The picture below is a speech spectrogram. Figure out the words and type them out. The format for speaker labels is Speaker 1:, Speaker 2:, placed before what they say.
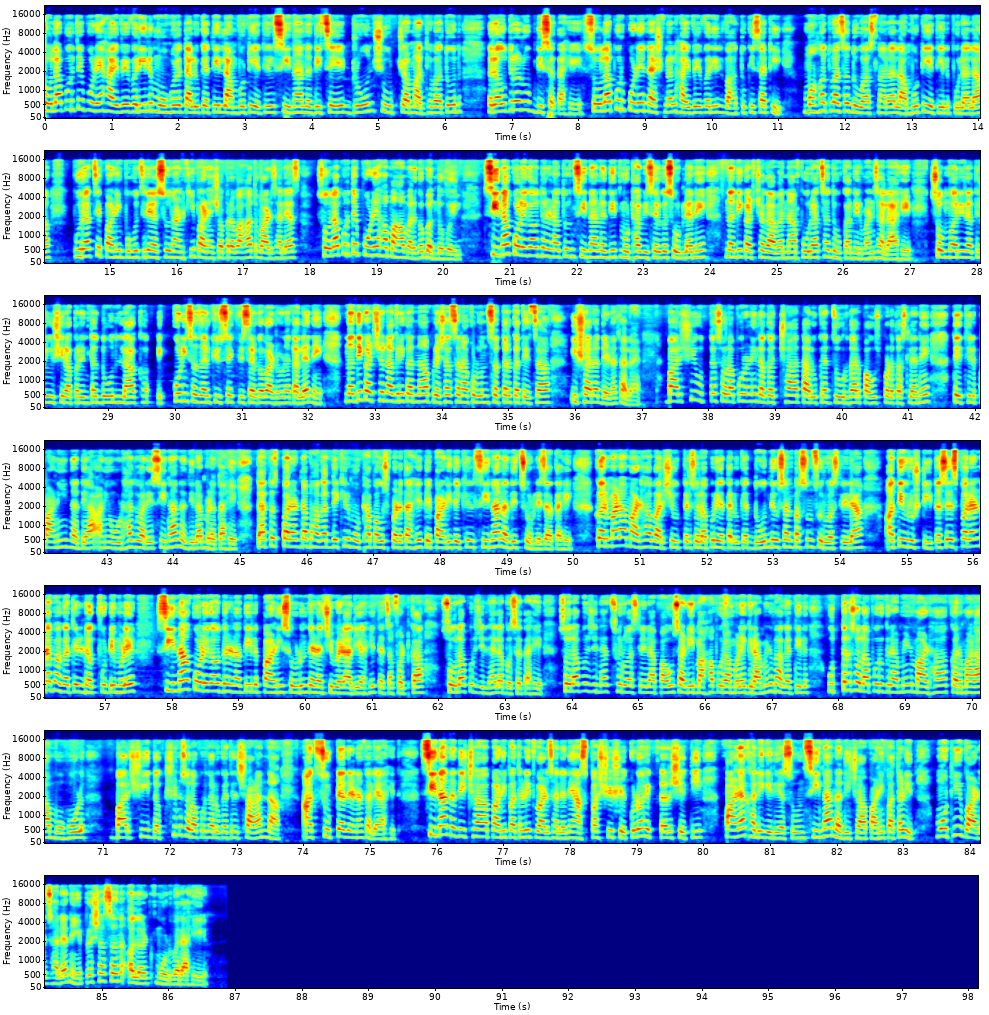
Speaker 1: सोलापूर ते पुणे हायवेवरील मोहोळ तालुक्यातील लांबोटी येथील सीना नदीचे ड्रोन शूटच्या माध्यमातून रौद्ररूप दिसत आहे. सोलापूर पुणे नॅशनल हायवेवरील वाहतुकीसाठी महत्त्वाचा दुवा असणारा लांबोटी येथील पुलाला पुराचे पाणी पोहोचले असून आणखी पाण्याच्या प्रवाहात वाढ झाल्यास सोलापूर ते पुणे हा महामार्ग बंद होईल. सीना कोळेगाव धरणातून सीना नदीत मोठा विसर्ग सोडल्याने नदीकाठच्या गावांना पुराचा धोका निर्माण झाला आहे. सोमवारी रात्री उशिरापर्यंत दोन लाख एकोणीस हजार क्युसेक विसर्ग वाढवण्यात आल्याने नदीकाठच्या नागरिकांना प्रशासनाकडून सतर्कतेचा इशारा देण्यात आला आहे बार्शी उत्तर सोलापूर आणि लगतच्या तालुक्यात जोरदार पाऊस पडत असल्याने तेथील पाणी नद्या आणि ओढ्याद्वारे सीना नदीला मिळत आहे. त्यातच परांडा भागात देखील मोठा पाऊस पडत आहे. ते पाणी देखील सीना नदीत सोडले जात आहे. करमाळा माढा बार्शी उत्तर सोलापूर या तालुक्यात दोन दिवसांपासून सुरू असलेल्या अतिवृष्टी तसेच परांडा भागातील ढगफुटीमुळे सीना कोळेगाव धरणातील पाणी सोडून देण्याची वेळ आली आहे. त्याचा फटका सोलापूर जिल्ह्याला बसत आहे. सोलापूर जिल्ह्यात सुरू असलेला पाऊस आणि महापुरामुळे ग्रामीण भागात भागातील उत्तर सोलापूर ग्रामीण माढा करमाळा मोहोळ बार्शी दक्षिण सोलापूर तालुक्यातील शाळांना आज सुट्ट्या देण्यात आल्या आहेत. सीना नदीच्या पाणी पातळीत वाढ झाल्याने आसपासची शेकडो हेक्टर शेती पाण्याखाली गेली असून सीना नदीच्या पाणी पातळीत मोठी वाढ झाल्याने प्रशासन अलर्ट मोडवर आहे.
